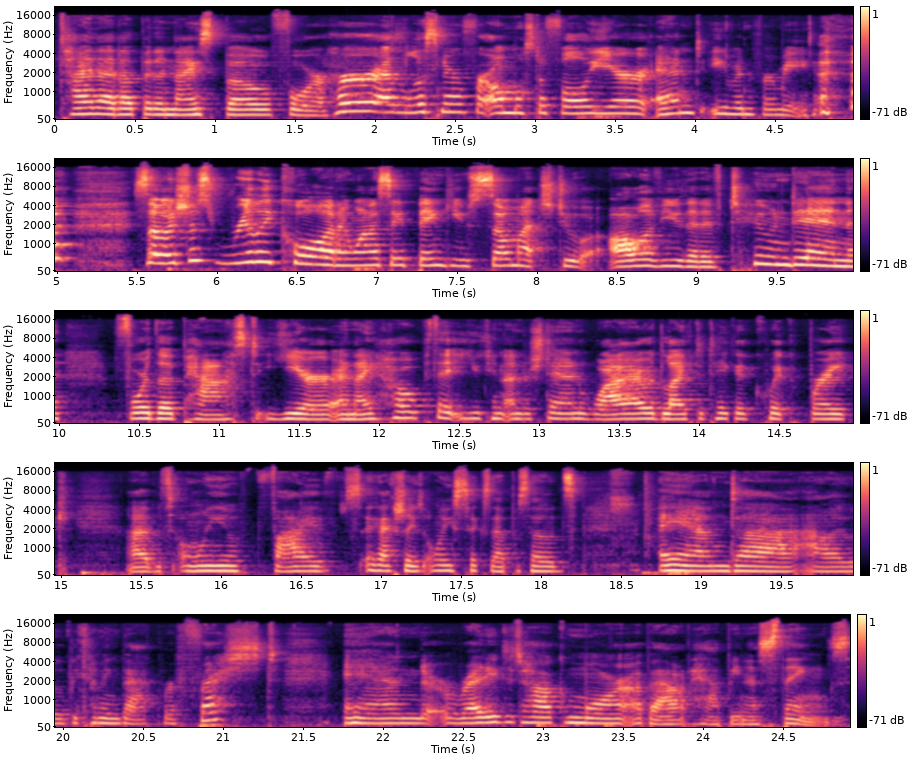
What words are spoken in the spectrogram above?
tie that up in a nice bow for her as a listener for almost a full year and even for me. so it's just really cool. And I want to say thank you so much to all of you that have tuned in for the past year. And I hope that you can understand why I would like to take a quick break uh, it's only five, actually, it's only six episodes. And uh, I will be coming back refreshed and ready to talk more about happiness things.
